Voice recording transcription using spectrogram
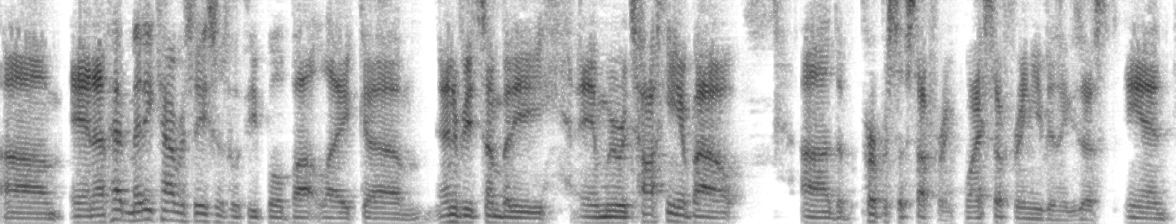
Um, and I've had many conversations with people about like um, I interviewed somebody and we were talking about uh, the purpose of suffering, why suffering even exists, and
